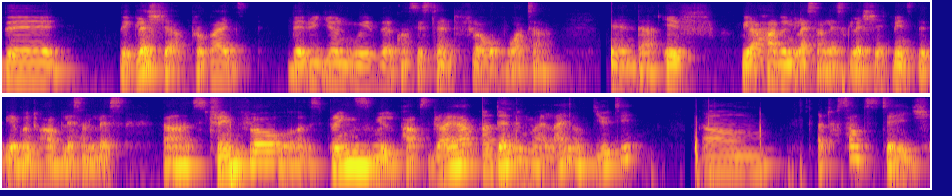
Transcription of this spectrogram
the the glacier provides the region with a consistent flow of water. And uh, if we are having less and less glacier, it means that we are going to have less and less uh, stream flow, uh, springs will perhaps dry up. And then in my line of duty, um, at some stage,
